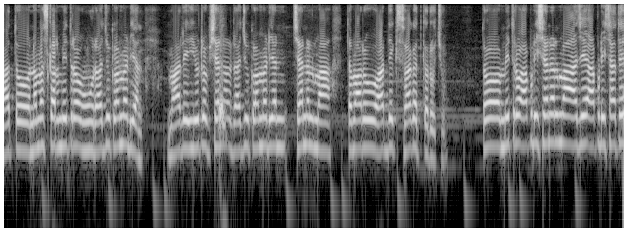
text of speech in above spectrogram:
હા, તો નમસ્કાર મિત્રો, હું રાજુ કોમેડિયન. મારી યુટ્યુબ ચેનલ રાજુ કોમેડિયન ચેનલમાં તમારું હાર્દિક સ્વાગત કરું છું. તો મિત્રો, આપણી ચેનલમાં આજે આપણી સાથે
